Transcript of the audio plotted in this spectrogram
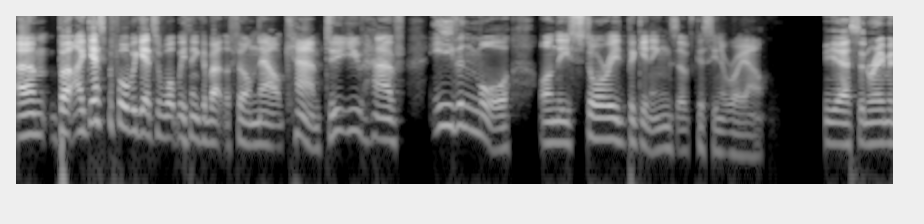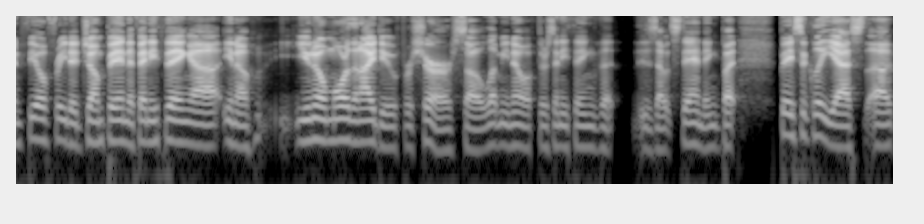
Um, but I guess before we get to what we think about the film now, Cam, do you have even more on the storied beginnings of Casino Royale? Yes, and Raymond, feel free to jump in if anything. Uh, you know, you know more than I do for sure. So let me know if there's anything that is outstanding. But basically, yes, uh,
